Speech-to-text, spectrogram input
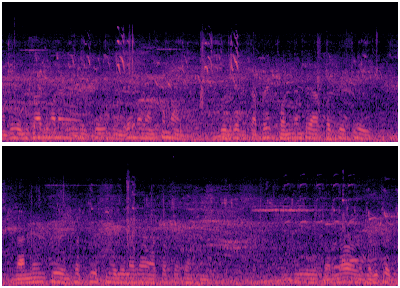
అంటే ఎన్నిసార్లు మనం అదే మనం అనుకున్నాం. దీనికి ఒక సపరేట్ ఫండ్ అంటే ఏర్పాటు చేసి దాని నుంచి ఇంట్రెస్ట్ తీసుకుని వెళ్ళేలాగా ఏర్పాటు చేద్దాం ఇది జరుగుతుంది.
